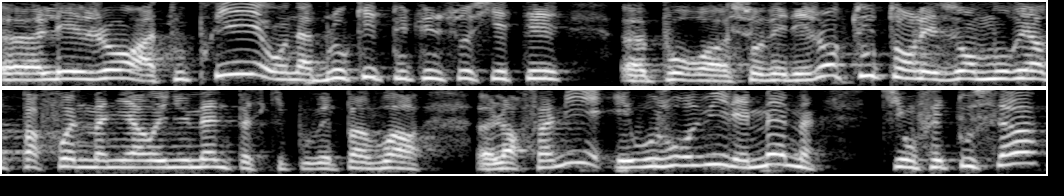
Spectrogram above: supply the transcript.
euh, les gens à tout prix. On a bloqué toute une société euh, pour euh, sauver des gens, tout en les faisant mourir parfois de manière inhumaine parce qu'ils ne pouvaient pas voir leur famille. Et aujourd'hui, les mêmes qui ont fait tout ça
